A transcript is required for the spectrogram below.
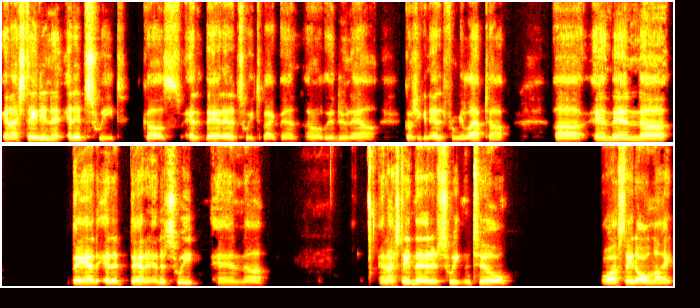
And I stayed in an edit suite because edit, they had edit suites back then. I don't know what they do now because you can edit from your laptop. Uh, and then uh, they had edit they had an edit suite and uh, and I stayed in that edit suite until well I stayed all night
